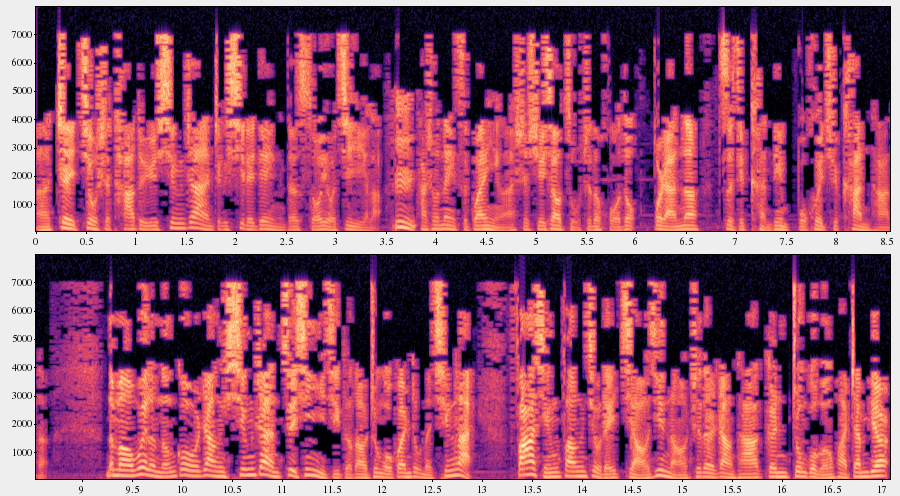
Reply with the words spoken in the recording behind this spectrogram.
啊，这就是他对于《星战》这个系列电影的所有记忆了。嗯，他说那次观影啊是学校组织的活动，不然呢自己肯定不会去看他的。那么，为了能够让《星战》最新一集得到中国观众的青睐，发行方就得绞尽脑汁的让它跟中国文化沾边儿。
